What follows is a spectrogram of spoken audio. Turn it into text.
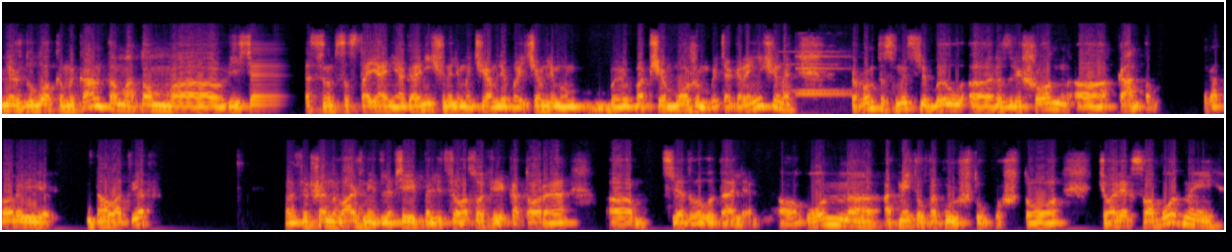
между Локом и Кантом о том, в естественном состоянии, ограничены ли мы чем-либо и чем ли мы вообще можем быть ограничены, в каком-то смысле был разрешен Кантом, который дал ответ – Э, совершенно важный для всей политфилософии, которая э, следовала далее. Э, он отметил такую штуку, что человек свободный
